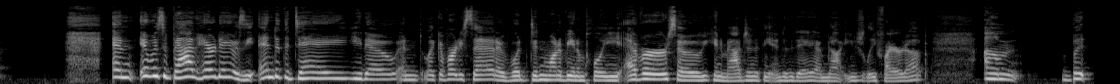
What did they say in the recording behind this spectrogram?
and it was a bad hair day. It was the end of the day, you know. And like I've already said, I didn't want to be an employee ever. So you can imagine at the end of the day, I'm not usually fired up. Um, but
